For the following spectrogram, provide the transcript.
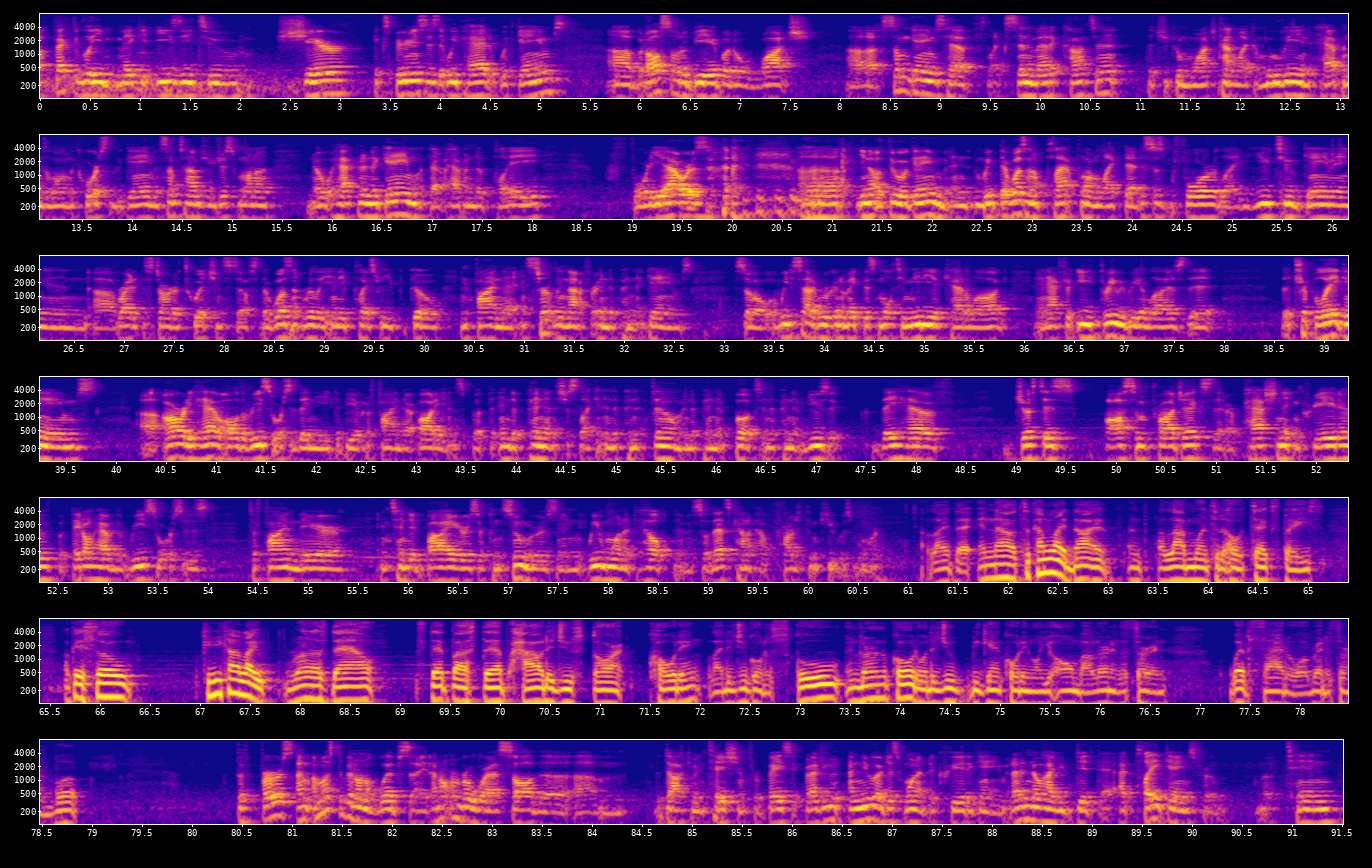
effectively make it easy to share experiences that we've had with games, uh, but also to be able to watch. Uh, some games have like cinematic content that you can watch kind of like a movie and it happens along the course of the game. And sometimes you just want to know what happened in the game without having to play 40 hours, uh, you know, through a game. And we, there wasn't a platform like that. This is before like YouTube gaming and uh, right at the start of Twitch and stuff. So there wasn't really any place where you could go and find that, and certainly not for independent games. So we decided we were going to make this multimedia catalog. And after E3, we realized that the AAA games uh, already have all the resources they need to be able to find their audience. But the independents, just like an independent film, independent books, independent music, they have just as awesome projects that are passionate and creative, but they don't have the resources to find their intended buyers or consumers, and we wanted to help them. And so that's kind of how Project MQ was born. I like that. And now to kind of like dive a lot more into the whole tech space. Okay, so can you kind of like run us down step by step? How did you start coding? Like, did you go to school and learn to code, or did you begin coding on your own by learning a certain website or read a certain book? The first, I must have been on a website. I don't remember where I saw the, um, the documentation for Basic, but I, knew, I knew I just wanted to create a game, and I didn't know how you did that. I played games for 10,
